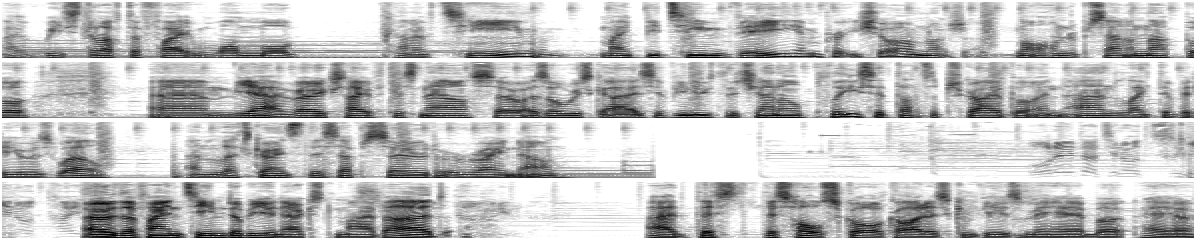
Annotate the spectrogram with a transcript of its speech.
uh, we still have to fight one more kind of team. Might be Team V, I'm pretty sure. I'm not sure, not 100% on that, but um, yeah, very excited for this now. So as always, guys, if you're new to the channel, please hit that subscribe button and like the video as well. And let's go into this episode right now. Oh, the fighting Team W next. My bad. Uh, this this whole scorecard is confusing me here, but hey ho.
